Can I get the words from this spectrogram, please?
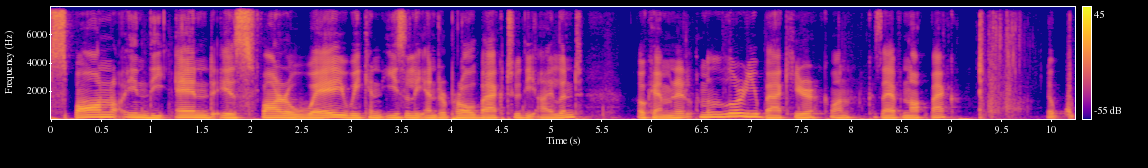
spawn in the end is far away, we can easily ender pearl back to the island. Okay, I'm gonna, I'm gonna lure you back here. Come on, because I have knockback. Nope.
